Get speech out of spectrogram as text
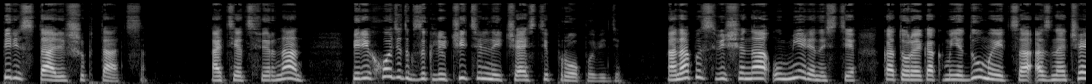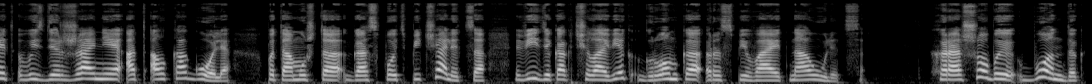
перестали шептаться. Отец Фернан переходит к заключительной части проповеди — она посвящена умеренности, которая, как мне думается, означает воздержание от алкоголя, потому что Господь печалится, видя, как человек громко распевает на улице. Хорошо бы Бондок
